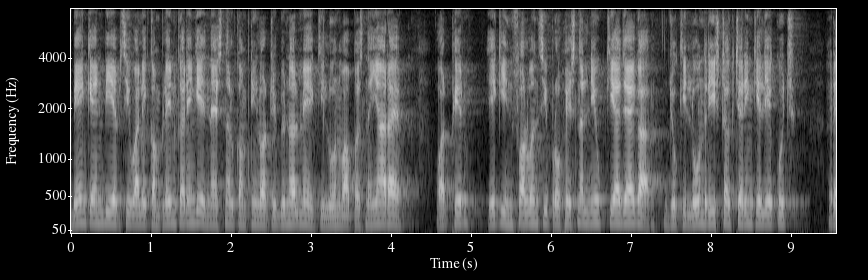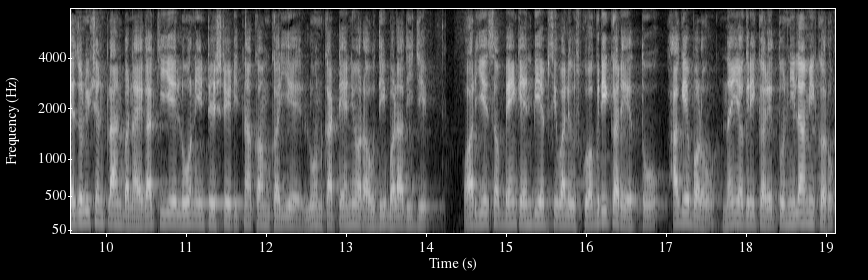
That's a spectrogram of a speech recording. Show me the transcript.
बैंक एनबीएफसी वाले कंप्लेन करेंगे नेशनल कंपनी लॉ ट्रिब्यूनल में कि लोन वापस नहीं आ रहा है और फिर एक इंसॉल्वेंसी प्रोफेशनल नियुक्त किया जाएगा, जो कि लोन रिस्ट्रक्चरिंग के लिए कुछ रेजोल्यूशन प्लान बनाएगा कि ये लोन इंटरेस्ट रेट इतना कम करिए लोन का टेन्योर अवधि बढ़ा दीजिए और ये सब बैंक एनबीएफसी वाले उसको अग्री करे तो आगे बढ़ो, नहीं अग्री करे तो नीलामी करो।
